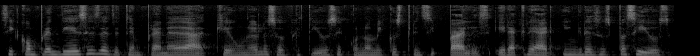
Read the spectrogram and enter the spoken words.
Si comprendieses desde temprana edad que uno de los objetivos económicos principales era crear ingresos pasivos,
